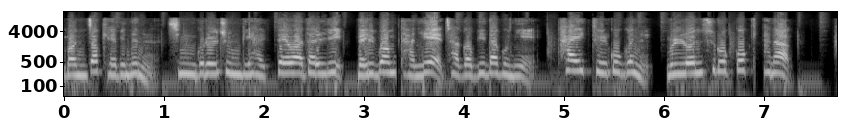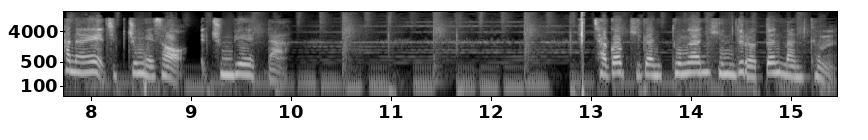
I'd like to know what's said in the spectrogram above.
먼저 케빈은 신구를 준비할 때와 달리 앨범 단위의 작업이다 보니 타이틀곡은 물론 수록곡 하나, 하나에 집중해서 준비했다. 작업 기간 동안 힘들었던 만큼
